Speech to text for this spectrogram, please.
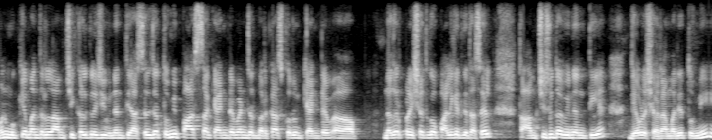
म्हणून मुख्यमंत्र्यांना आमची कलकलीची विनंती असेल जर तुम्ही पाचचा सहा जर बरखास्त करून कॅन्टे नगर परिषद किंवा पालिकेत घेत असेल तर आमची सुद्धा विनंती आहे देवळ शहरामध्ये तुम्ही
